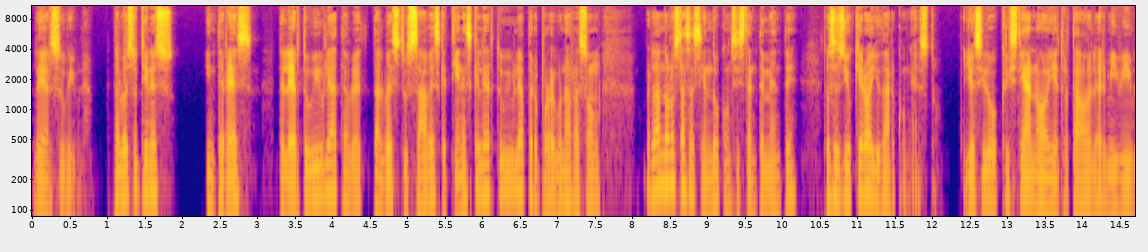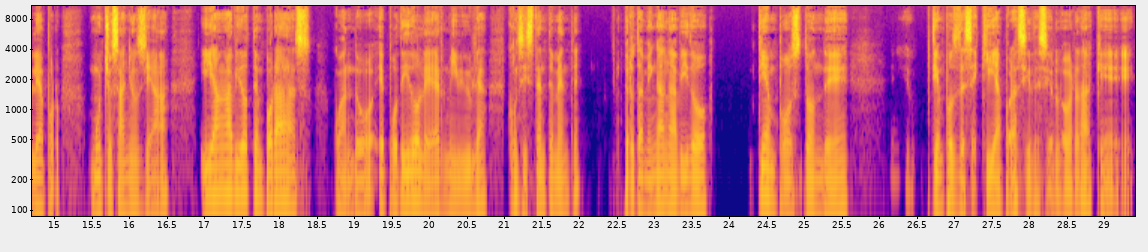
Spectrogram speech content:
leer su Biblia? Tal vez tú tienes interés de leer tu Biblia, tal, tal vez tú sabes que tienes que leer tu Biblia, pero por alguna razón ¿verdad? No lo estás haciendo consistentemente. Entonces yo quiero ayudar con esto. Yo he sido cristiano y he tratado de leer mi Biblia por muchos años ya y han habido temporadas cuando he podido leer mi Biblia consistentemente, pero también han habido tiempos donde tiempos de sequía, por así decirlo, ¿verdad? Que,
